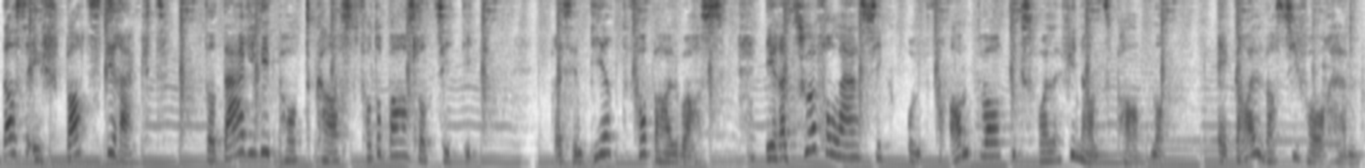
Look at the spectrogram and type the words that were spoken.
Das ist Batz direkt, der tägliche Podcast von der Basler Zeitung. Präsentiert von Balwas, Ihre zuverlässigen und verantwortungsvollen Finanzpartner. Egal was Sie vorhaben.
